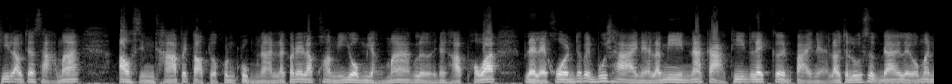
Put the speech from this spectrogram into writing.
ที่เราจะสามารถเอาสินค้าไปตอบโจทย์คนกลุ่มนั้น แล้วก็ได้รับความนิยมอย่างมากเลยนะครับ เพราะว่าหลาย ๆ คนถ้าเป็นผู้ชายเนี่ยแล้วมีหน้ากากที่เล็กเกินไปเนี่ยเราจะรู้สึกได้เลยว่ามัน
